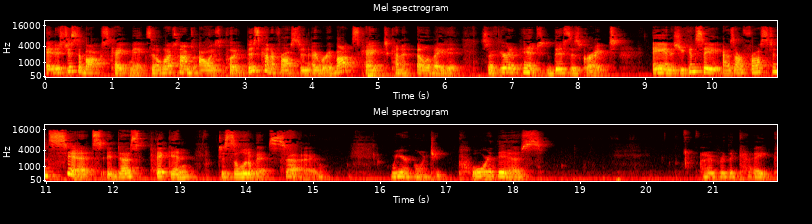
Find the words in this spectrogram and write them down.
And it's just a box cake mix. And a lot of times I always put this kind of frosting over a box cake to kind of elevate it. So if you're in a pinch, this is great. And as you can see, as our frosting sits, it does thicken just a little bit. So we are going to pour this over the cake.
